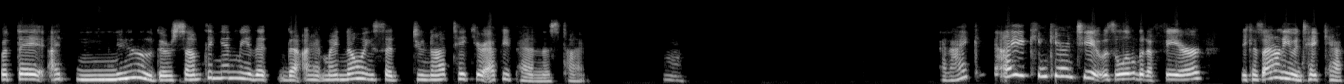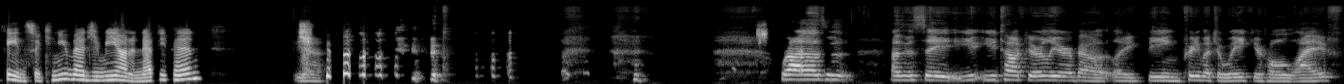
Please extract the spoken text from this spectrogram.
But they, I knew there's something in me that that I, my knowing said, do not take your EpiPen this time. Hmm. And I, can, I can guarantee it was a little bit of fear because I don't even take caffeine. So can you imagine me on an EpiPen? Yeah. well, I was gonna say you, you talked earlier about like being pretty much awake your whole life.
